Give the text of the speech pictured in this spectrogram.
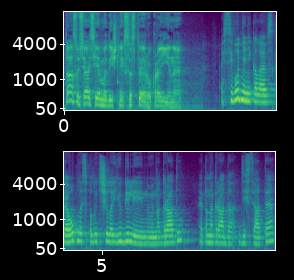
та Асоціація медичних сестер України. Сегодня Николаевская область получила юбилейную награду. Это награда десятая.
